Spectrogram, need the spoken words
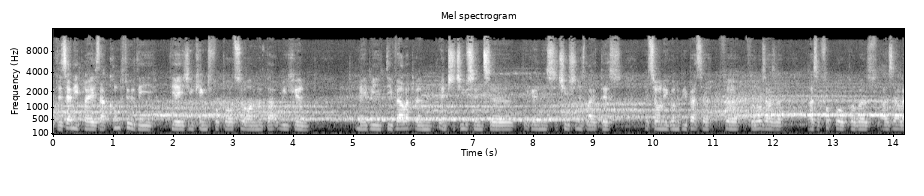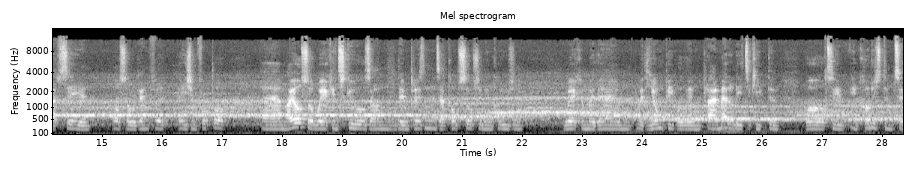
if there's any players that come through the, the Asian Kings football tournament that we can maybe develop and introduce into again institutions like this, it's only going to be better for, for us as a as a football club, as, as LFC, and also again for Asian football. Um, I also work in schools and in prisons. I coach social inclusion, working with um, with young people in primarily to keep them or to encourage them to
